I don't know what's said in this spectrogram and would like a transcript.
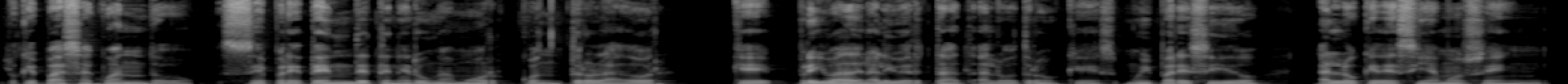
Lo que pasa cuando se pretende tener un amor controlador que priva de la libertad al otro, que es muy parecido a lo que decíamos en,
